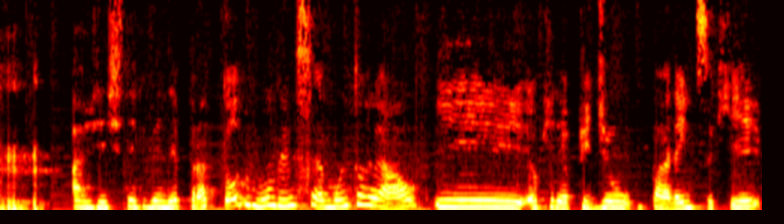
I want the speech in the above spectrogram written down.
a gente tem que vender para todo mundo, isso é muito real. E eu queria pedir um parênteses aqui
